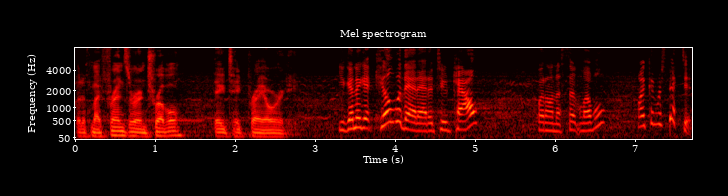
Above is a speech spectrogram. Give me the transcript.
But if my friends are in trouble, they take priority. You're gonna get killed with that attitude, Cal. but on a certain level, I can respect it.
